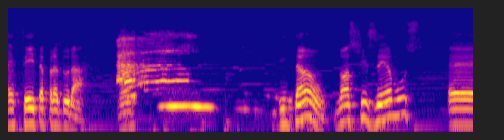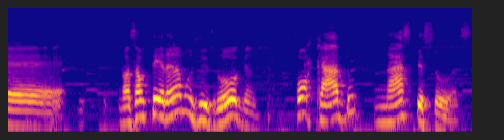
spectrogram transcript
é feita para durar. Né? Ah. Então, nós fizemos, é, nós alteramos o slogan focado nas pessoas.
